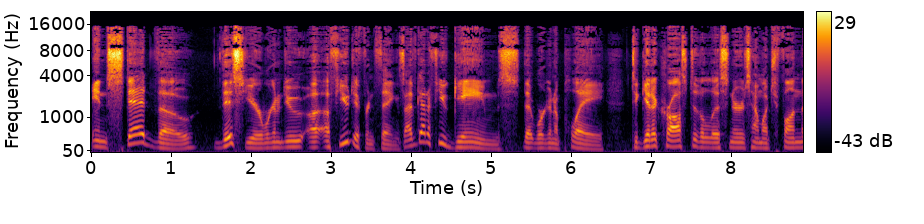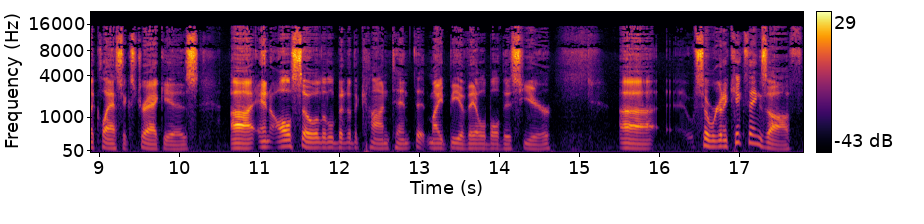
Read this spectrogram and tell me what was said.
Instead, though, this year we're going to do a, a, few different things. I've got a few games that we're going to play to get across to the listeners how much fun the classics track is, uh, and also a little bit of the content that might be available this year. Uh, so we're going to kick things off.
